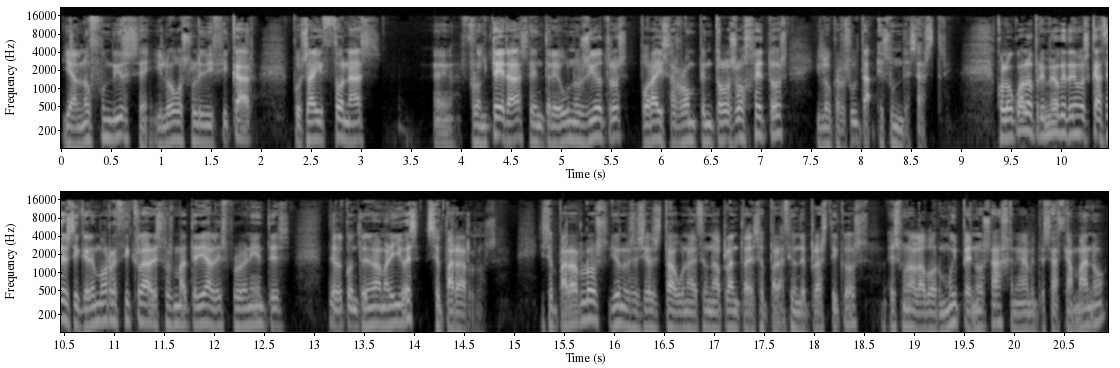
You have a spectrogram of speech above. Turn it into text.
Y al no fundirse y luego solidificar, pues hay zonas eh, fronteras entre unos y otros, por ahí se rompen todos los objetos y lo que resulta es un desastre. Con lo cual, lo primero que tenemos que hacer si queremos reciclar esos materiales provenientes del contenedor amarillo es separarlos. Y separarlos, yo no sé si has estado alguna vez en una planta de separación de plásticos, es una labor muy penosa, generalmente se hace a mano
